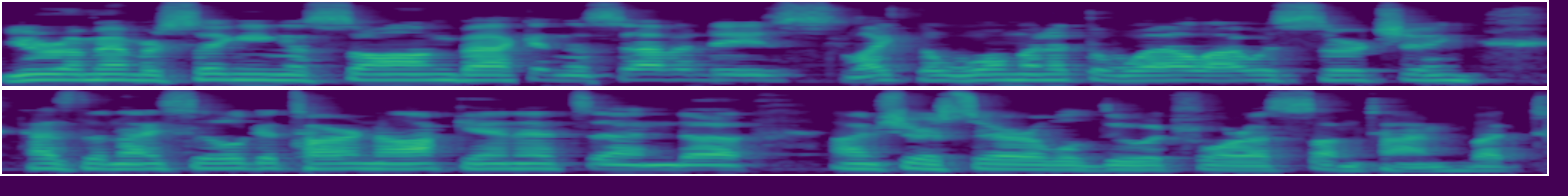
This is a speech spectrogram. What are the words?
you remember singing a song back in the 70s, like The Woman at the Well I Was Searching, has the nice little guitar knock in it. And uh, I'm sure Sarah will do it for us sometime, but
